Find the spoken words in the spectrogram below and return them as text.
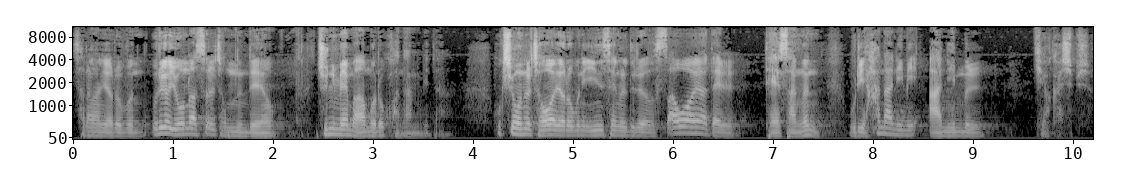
사랑하는 여러분, 우리가 요나서를 접는데요. 주님의 마음으로 권합니다. 혹시 오늘 저와 여러분이 인생을 들여서 싸워야 될 대상은 우리 하나님이 아님을 기억하십시오.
